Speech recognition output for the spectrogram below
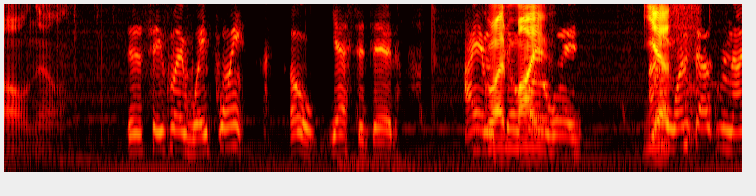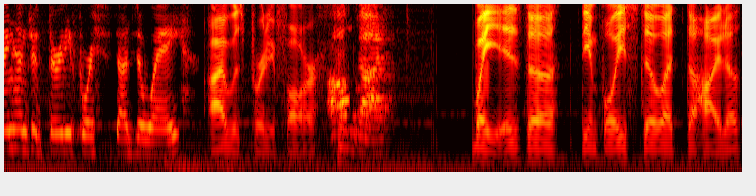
Oh no. Did it save my waypoint? Oh, yes, it did. I am glad so my- far away. Yes, I'm 1,934 studs away. I was pretty far. Oh god. Wait, is the the employee still at the hideout?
